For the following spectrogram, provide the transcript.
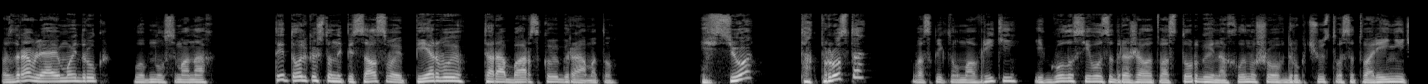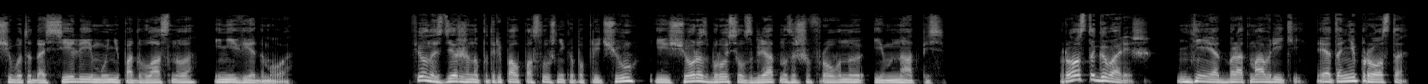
«Поздравляю, мой друг», — улыбнулся монах. «Ты только что написал свою первую тарабарскую грамоту». «И все? Так просто?» — воскликнул Маврикий, и голос его задрожал от восторга и нахлынувшего вдруг чувства сотворения чего-то доселе ему неподвластного и неведомого. Фиона сдержанно потрепал послушника по плечу и еще раз бросил взгляд на зашифрованную им надпись. «Просто говоришь? «Нет, брат Маврикий, это не просто.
